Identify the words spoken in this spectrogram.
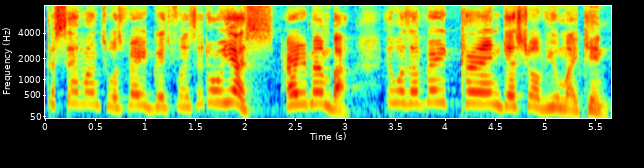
the servant was very grateful and said, Oh, yes, I remember. It was a very kind gesture of you, my king.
